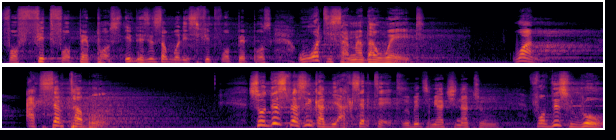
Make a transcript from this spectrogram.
for fit for purpose? If they say somebody is fit for purpose, what is another word? One, acceptable. So this person can be accepted wobɛtumi akyi no atom for this role.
